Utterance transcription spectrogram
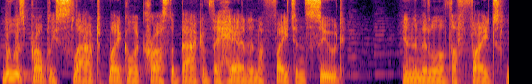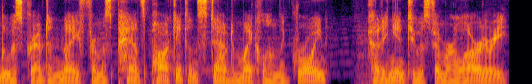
Lewis promptly slapped Michael across the back of the head, and a fight ensued. In the middle of the fight, Lewis grabbed a knife from his pants pocket and stabbed Michael in the groin, cutting into his femoral artery.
